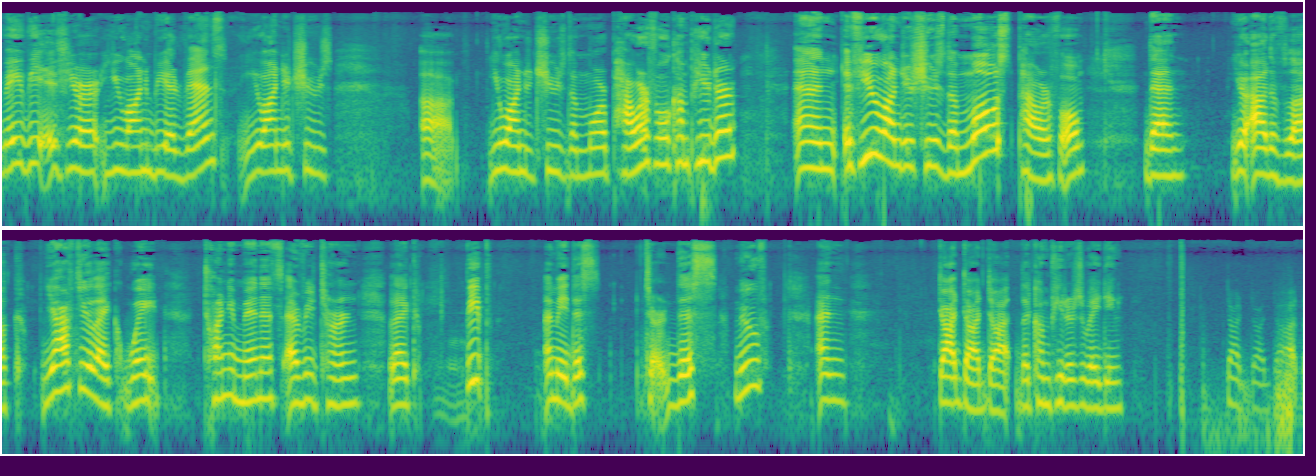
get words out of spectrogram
Maybe if you're you want to be advanced, you want to choose uh, you want to choose the more powerful computer. And if you want to choose the most powerful, then you're out of luck. You have to like wait 20 minutes every turn. Like beep, I made this turn, this move and dot dot dot. The computer's waiting. Dot dot dot.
